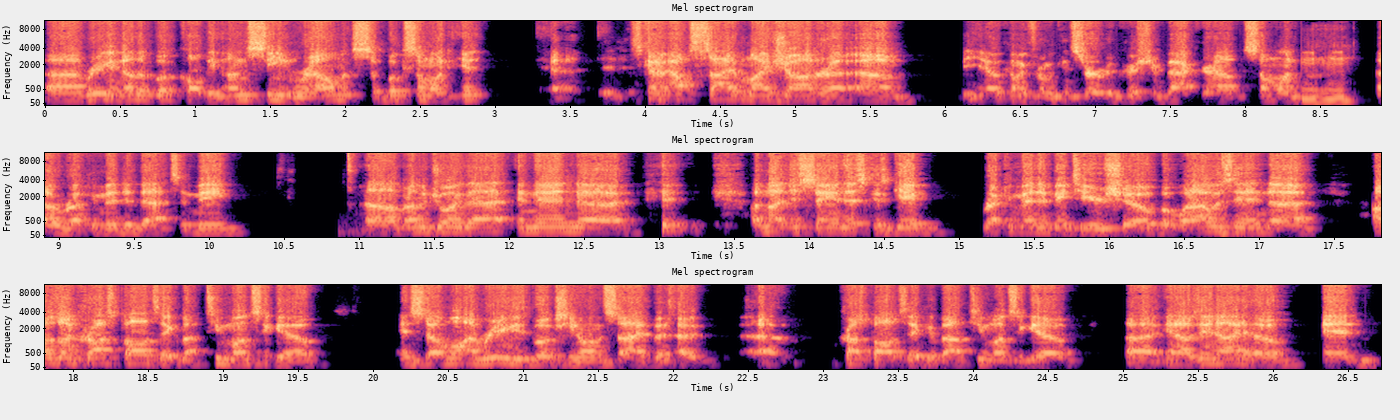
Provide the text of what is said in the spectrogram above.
Uh, I'm reading another book called The Unseen Realm. It's a book someone hit. Uh, it's kind of outside of my genre. Um, you know, coming from a conservative Christian background, someone Mm-hmm. uh, recommended that to me. Um, I'm enjoying that. And then uh, I'm not just saying this because Gabe recommended me to your show, but when I was in, uh, I was on Cross Politic about two months ago, and so I'm, I'm reading these books, you know, on the side. But uh, uh, Cross Politic about two months ago, uh, and I was in Idaho, and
